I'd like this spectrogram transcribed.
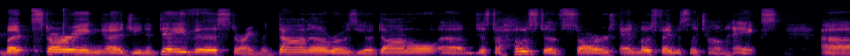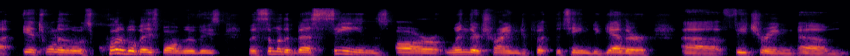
but starring uh, Geena Davis, starring Madonna, Rosie O'Donnell, um, just a host of stars, and most famously Tom Hanks. Uh, it's one of the most quotable baseball movies, but some of the best scenes are when they're trying to put the team together, uh, featuring um,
